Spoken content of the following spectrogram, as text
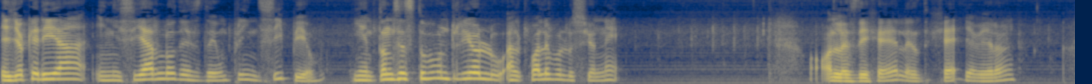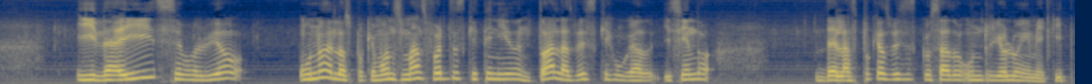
Y yo quería iniciarlo desde un principio. Y entonces tuve un Riolu al cual evolucioné. Oh, les dije, les dije, ¿ya vieron? Y de ahí se volvió uno de los Pokémon más fuertes que he tenido en todas las veces que he jugado. Y siendo de las pocas veces que he usado un Riolu en mi equipo.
